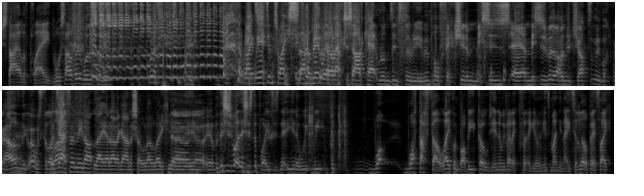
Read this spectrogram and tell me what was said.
style of play. The style of play that won us right, we hit him twice. It's the Sam. bit where Alexis Arquette runs into the room in Pulp Fiction and misses uh, and misses with a hundred shots, and they look round and they go, "Oh, we're still alive." We're definitely not Leia Aragana solo, like you know. No, what I mean? no, yeah. But this is what this is the point, isn't it? You know, we we but what what that felt like when Bobby goes in, and we've had it for, you know against Man United a little bit. It's like.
